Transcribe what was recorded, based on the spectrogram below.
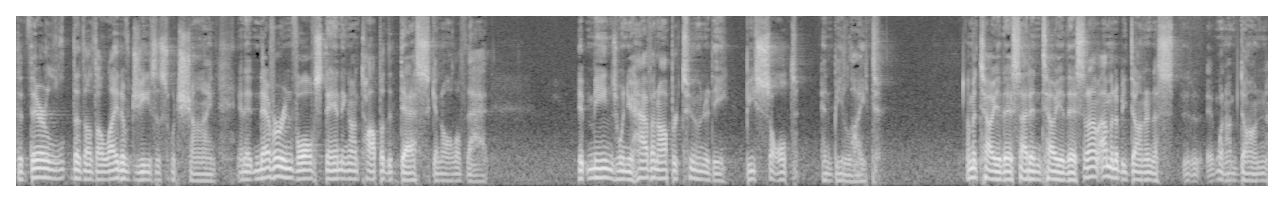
that, that the light of Jesus would shine. And it never involves standing on top of the desk and all of that. It means when you have an opportunity, be salt and be light. I'm going to tell you this. I didn't tell you this, and I'm, I'm going to be done a, when I'm done.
